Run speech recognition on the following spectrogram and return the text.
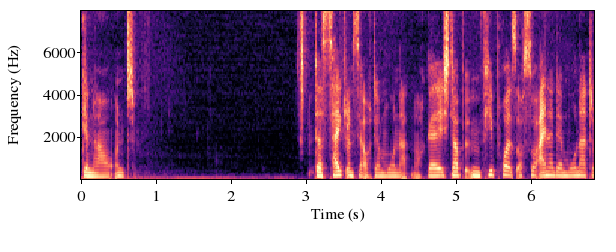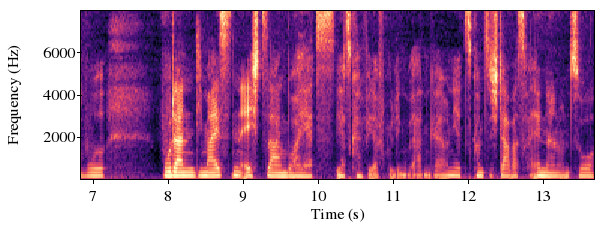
Genau, und das zeigt uns ja auch der Monat noch, gell? Ich glaube, im Februar ist auch so einer der Monate, wo, wo dann die meisten echt sagen, boah, jetzt, jetzt könnte wieder Frühling werden, gell? Und jetzt könnte sich da was verändern und so.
